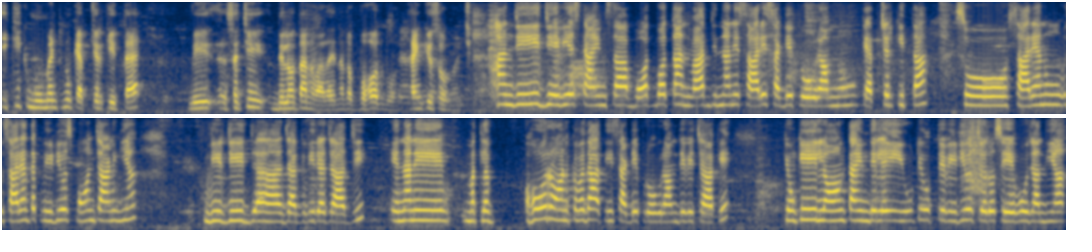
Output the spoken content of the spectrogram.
ਇੱਕ ਇੱਕ ਮੂਮੈਂਟ ਨੂੰ ਕੈਪਚਰ ਕੀਤਾ ਹੈ। ਵੀ ਅਹ ਸੱਚੀ ਦਿਲੋਂ ਧੰਨਵਾਦ ਹੈ ਇਹਨਾਂ ਦਾ ਬਹੁਤ ਬਹੁਤ। ਥੈਂਕ ਯੂ ਸੋ ਮਚ ਹਾਂਜੀ JVS ਟਾਈਮਸ ਦਾ ਬਹੁਤ-ਬਹੁਤ ਧੰਨਵਾਦ, ਜਿਨ੍ਹਾਂ ਨੇ ਸਾਰੇ ਸਾਡੇ ਪ੍ਰੋਗਰਾਮ ਨੂੰ ਕੈਪਚਰ ਕੀਤਾ। ਸੋ ਸਾਰਿਆਂ ਨੂੰ, ਸਾਰਿਆਂ ਤੱਕ ਵੀਡੀਓਜ਼ ਪਹੁੰਚ ਜਾਣਗੀਆਂ। ਵੀਰ ਜੀ, ਜ- ਜਗਵੀਰ ਆਜ਼ਾਦ ਜੀ, ਇਹਨਾਂ ਨੇ ਮਤਲਬ ਹੋਰ ਰੌਣਕ ਵਧਾਤੀ ਸਾਡੇ ਪ੍ਰੋਗਰਾਮ ਦੇ ਵਿੱਚ ਆ ਕੇ। ਕਿਉਂਕਿ ਲੌਂਗ ਟਾਈਮ ਦੇ ਲਈ YouTube ਤੇ ਵੀਡੀਓਜ਼ ਜਦੋਂ ਸੇਵ ਹੋ ਜਾਂਦੀਆਂ,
